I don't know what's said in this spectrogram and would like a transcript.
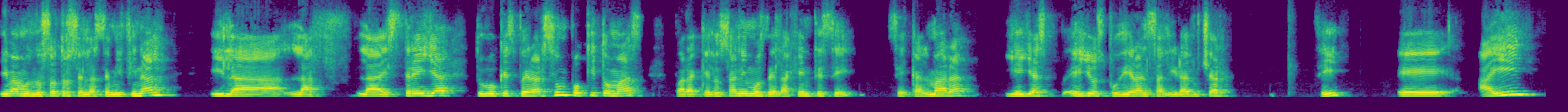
íbamos nosotros en la semifinal y la, la, la, estrella tuvo que esperarse un poquito más para que los ánimos de la gente se, se calmara y ellas, ellos pudieran salir a luchar. ¿Sí? Eh, ahí,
